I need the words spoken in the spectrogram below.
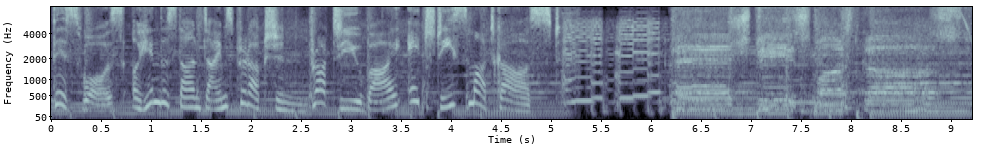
This was a Hindustan Times production brought to you by HT Smartcast. HT Smartcast.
